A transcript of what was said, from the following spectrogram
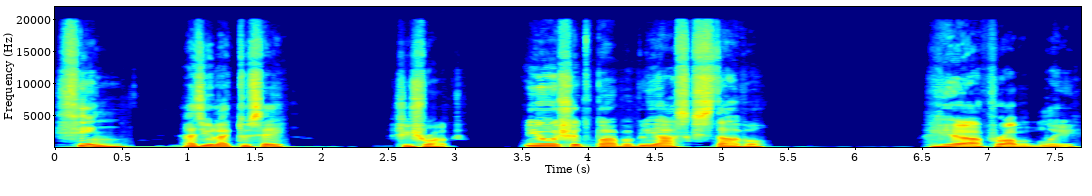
thing, as you like to say. She shrugged. You should probably ask Stavo. Yeah, probably.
